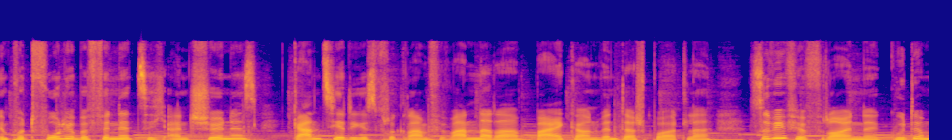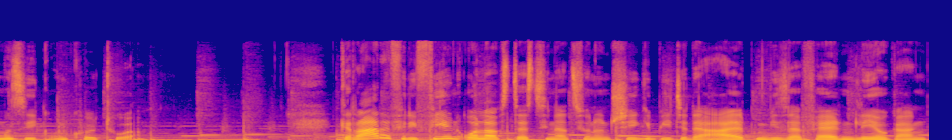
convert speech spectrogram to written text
Im Portfolio befindet sich ein schönes, ganzjähriges Programm für Wanderer, Biker und Wintersportler sowie für Freunde guter Musik und Kultur. Gerade für die vielen Urlaubsdestinationen und Skigebiete der Alpen wie Saalfelden-Leogang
